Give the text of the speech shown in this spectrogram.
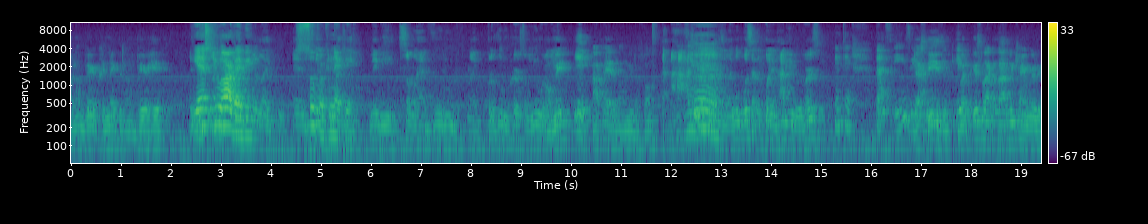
but I'm very connected and I'm very heavy. Yes, you are, baby. Like, and Super connected. Like, maybe someone had voodoo, like put a voodoo curse on you or On me, Yeah. I've had it on me before. How, how do you Mm. recognize it? Like, what's at the point and how do you reverse it? That's easy. That's easy. if- But it's like a lot we can't really.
